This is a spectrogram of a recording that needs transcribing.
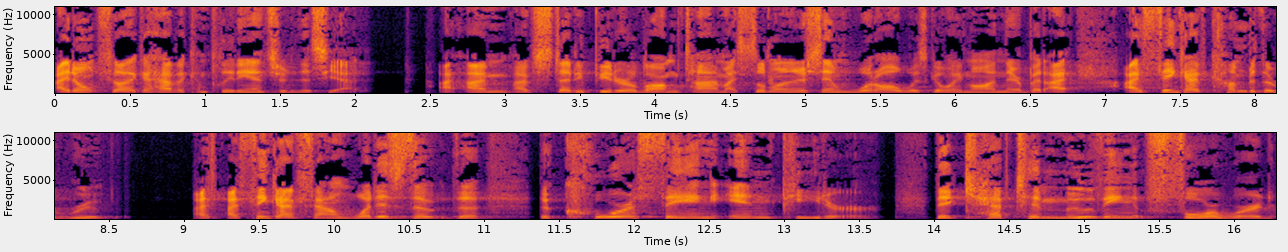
I don't feel like I have a complete answer to this yet. I, have studied Peter a long time. I still don't understand what all was going on there, but I, I think I've come to the root. I, I think I've found what is the, the, the core thing in Peter that kept him moving forward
